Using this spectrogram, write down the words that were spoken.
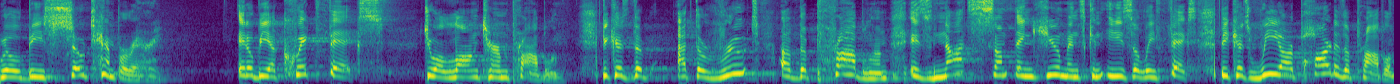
will be so temporary. It'll be a quick fix to a long term problem. Because the, at the root of the problem is not something humans can easily fix, because we are part of the problem.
